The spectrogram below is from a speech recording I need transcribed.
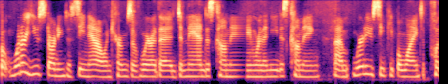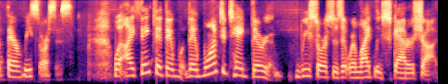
But what are you starting to see now in terms of where the demand is coming, where the need is coming? Um, where do you see people wanting to put their resources? Well, I think that they they want to take their resources that were likely scattershot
